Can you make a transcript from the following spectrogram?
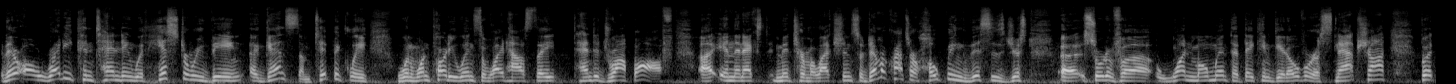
they're already contending with history being against them. Typically, when one party wins the White House, they tend to drop off uh, in the next midterm election. So Democrats are hoping this is just uh, sort of uh, one moment that they can get over, a snapshot. But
